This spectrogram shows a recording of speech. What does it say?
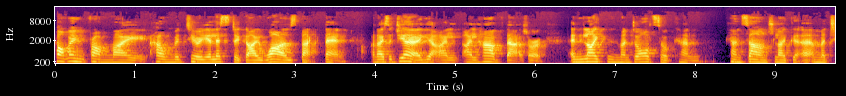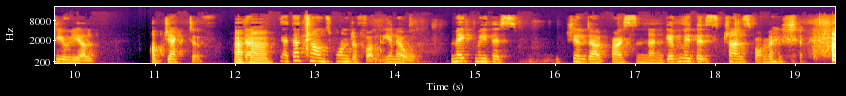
coming from my how materialistic I was back then. And I said, yeah, yeah, I'll I'll have that. Or enlightenment also can can sound like a, a material objective. That mm-hmm. yeah, that sounds wonderful. You know, make me this chilled out person and give me this transformation.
